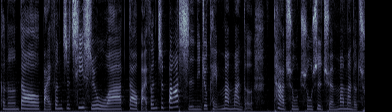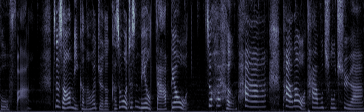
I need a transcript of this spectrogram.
可能到百分之七十五啊，到百分之八十，你就可以慢慢的踏出舒适圈，慢慢的出发。这时候你可能会觉得，可是我就是没有达标，我。就会很怕啊，怕到我踏不出去啊。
